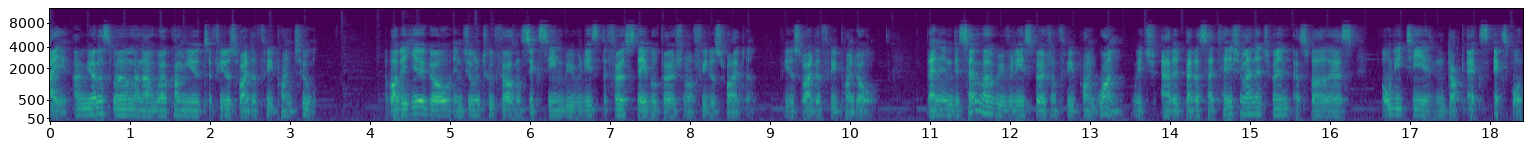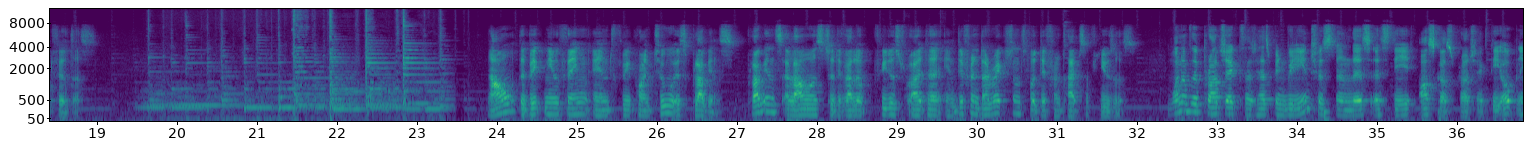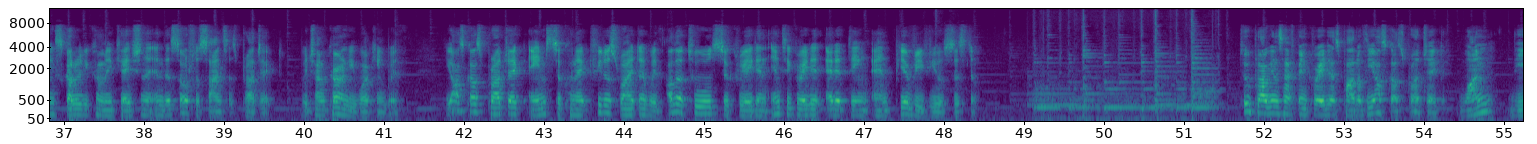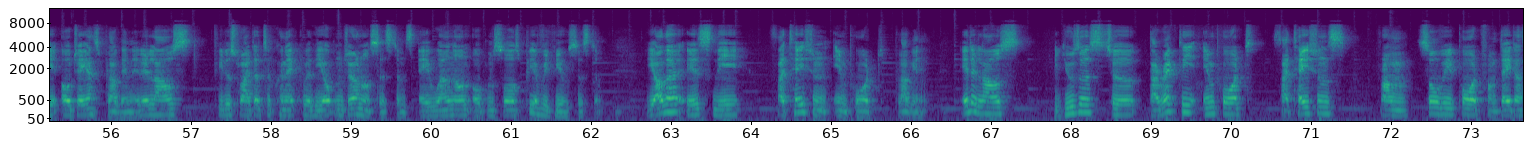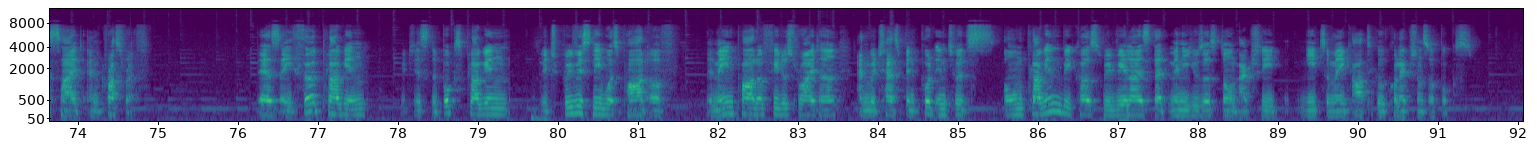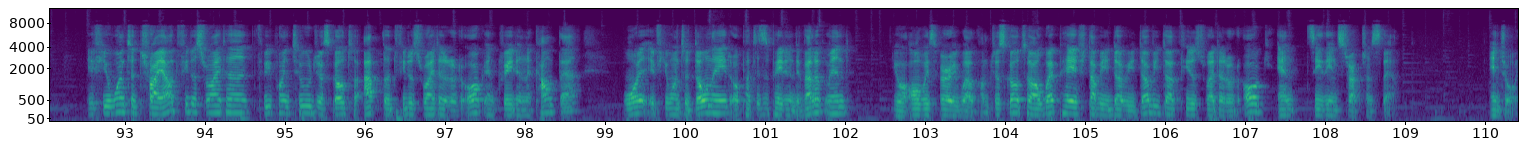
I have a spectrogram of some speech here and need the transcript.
Hi, I'm Johannes Wilm and I welcome you to Fidus Writer 3.2. About a year ago, in June 2016, we released the first stable version of Fidus Writer, Writer 3.0. Then in December, we released version 3.1, which added better citation management as well as ODT and docx export filters. Now, the big new thing in 3.2 is plugins. Plugins allow us to develop Fidus Writer in different directions for different types of users. One of the projects that has been really interested in this is the OSCOSS project, the Opening Scholarly Communication in the Social Sciences project, which I'm currently working with. The OSCOSS project aims to connect Fidus Writer with other tools to create an integrated editing and peer review system. Two plugins have been created as part of the OSCOSS project. One, the OJS plugin. It allows Fidus Writer to connect with the Open Journal Systems, a well-known open source peer review system. The other is the Citation Import plugin. It allows users to directly import citations from Sowiport, from DataCite and Crossref. There's a third plugin, which is the Books plugin, which previously was part of the main part of Fidus Writer and which has been put into its own plugin because we realized that many users don't actually need to make article collections of books. If you want to try out Fidus Writer 3.2, just go to app.fiduswriter.org and create an account there. Or if you want to donate or participate in development, you are always very welcome. Just go to our webpage www.fiduswriter.org and see the instructions there. Enjoy.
